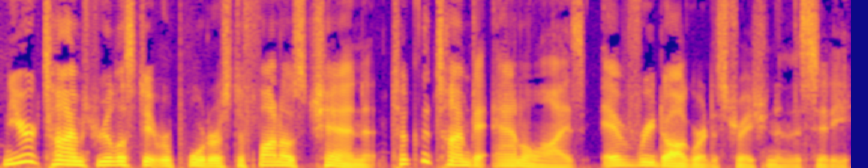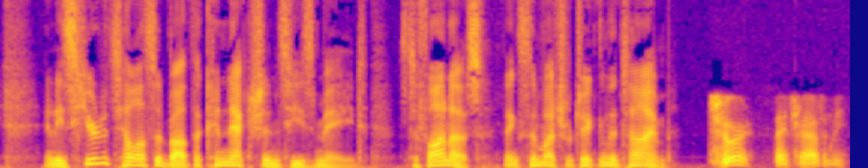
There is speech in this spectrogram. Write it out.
New York Times real estate reporter Stefanos Chen took the time to analyze every dog registration in the city, and he's here to tell us about the connections he's made. Stefanos, thanks so much for taking the time. Sure. Thanks for having me.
